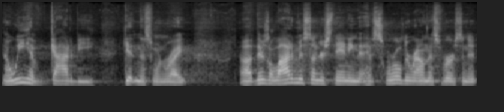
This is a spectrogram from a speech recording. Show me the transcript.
Now, we have got to be getting this one right. Uh, there's a lot of misunderstanding that have swirled around this verse, and it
